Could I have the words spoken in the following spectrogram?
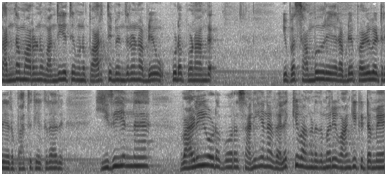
கந்தமாறனும் வந்தியத்தேவனும் பார்த்திபேந்திரனும் அப்படியே கூட போனாங்க. இப்போ சம்புவரையர் அப்படியே பழுவேற்றையர் பார்த்து கேட்குறாரு இது என்ன? வழியோட போகிற சனியனை விலக்கி வாங்கினது மாதிரி வாங்கிக்கிட்டோமே.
